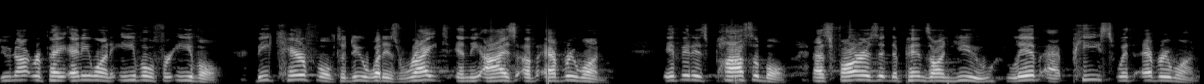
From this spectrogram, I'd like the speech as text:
Do not repay anyone evil for evil. Be careful to do what is right in the eyes of everyone. If it is possible, as far as it depends on you, live at peace with everyone.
